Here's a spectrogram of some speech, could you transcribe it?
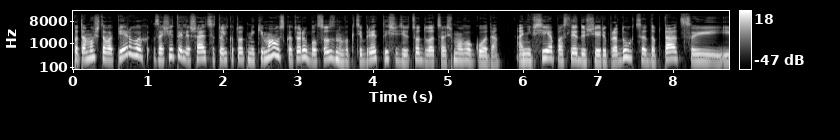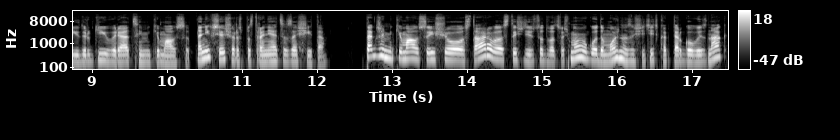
Потому что, во-первых, защиты лишается только тот Микки Маус, который был создан в октябре 1928 года, а не все последующие репродукции, адаптации и другие вариации Микки Мауса. На них все еще распространяется защита. Также Микки Мауса еще старого, с 1928 года, можно защитить как торговый знак,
